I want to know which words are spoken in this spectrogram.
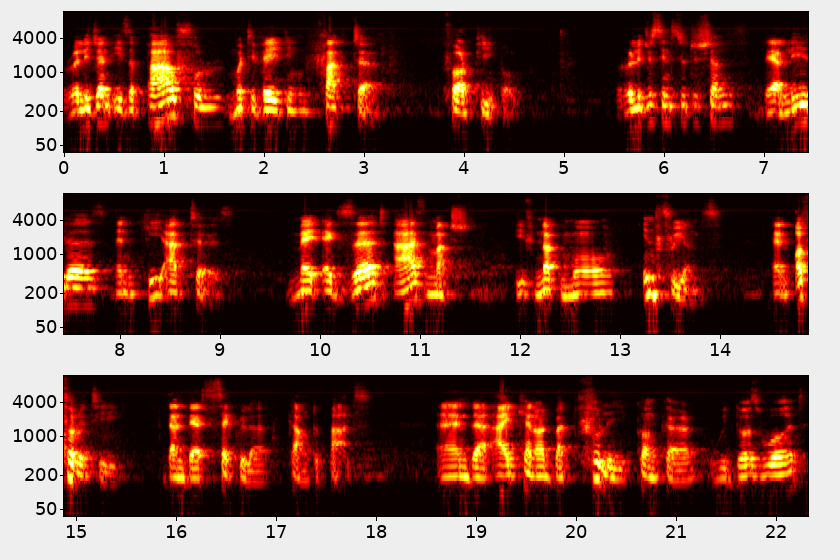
religion is a powerful motivating factor for people. Religious institutions, their leaders, and key actors may exert as much, if not more, influence and authority than their secular counterparts. And uh, I cannot but fully concur with those words,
